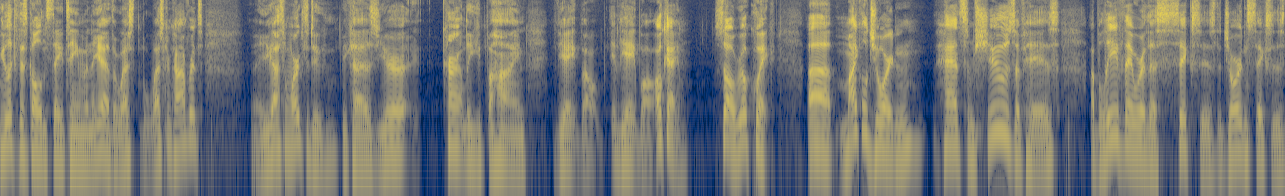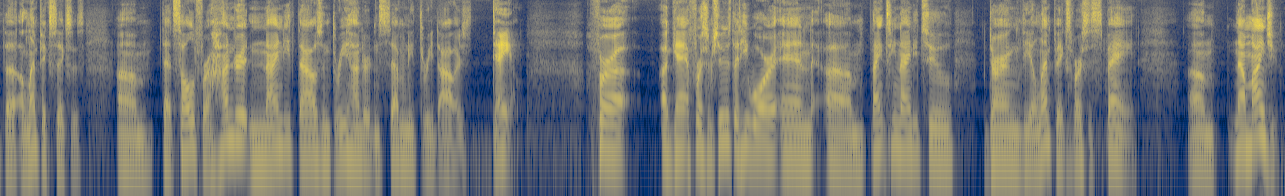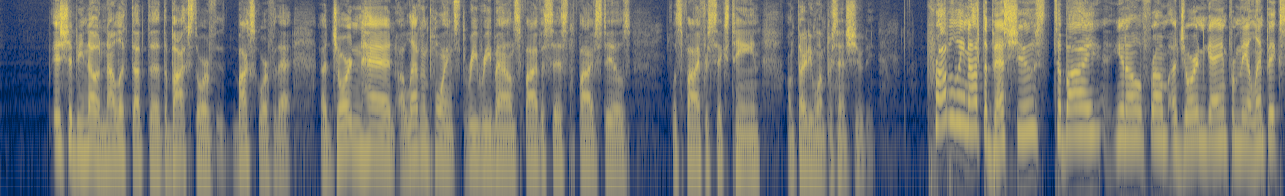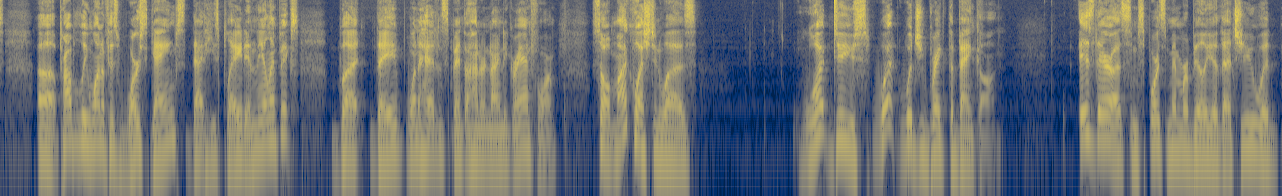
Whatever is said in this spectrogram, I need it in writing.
you look at this Golden State team, and yeah, the West, the Western Conference, you got some work to do because you're currently behind the eight ball. The eight ball. Okay, so real quick, uh, Michael Jordan had some shoes of his. I believe they were the sixes, the Jordan sixes, the Olympic sixes, um, that sold for one hundred ninety thousand three hundred and seventy-three dollars. Damn, for a, again for some shoes that he wore in um, 1992 during the Olympics versus Spain. Um, now, mind you, it should be noted, and I looked up the, the box score box score for that. Uh, Jordan had 11 points, three rebounds, five assists, five steals, was five for 16 on 31% shooting. Probably not the best shoes to buy, you know, from a Jordan game from the Olympics. Uh, probably one of his worst games that he's played in the Olympics, but they went ahead and spent 190 grand for him. So my question was, what do you what would you break the bank on? Is there a, some sports memorabilia that you would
